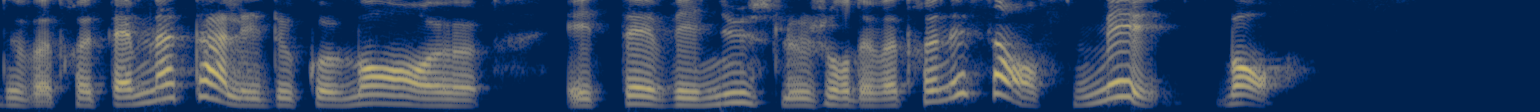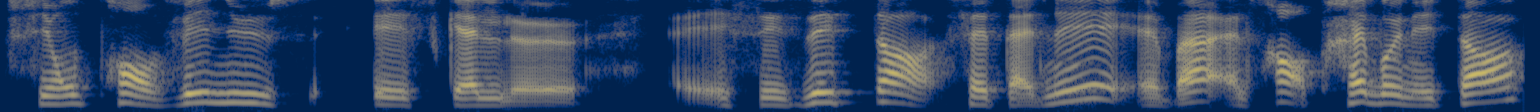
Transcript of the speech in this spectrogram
de votre thème natal et de comment euh, était Vénus le jour de votre naissance, mais bon, si on prend Vénus et ce qu'elle euh, et ses états cette année, eh ben elle sera en très bon état,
